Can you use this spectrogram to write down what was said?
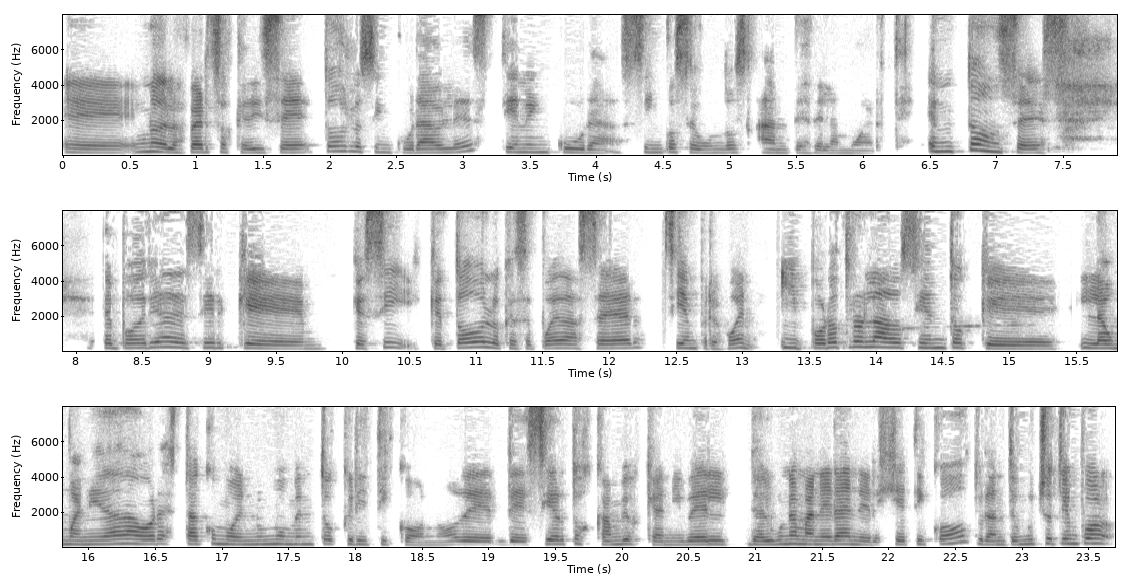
eh, uno de los versos que dice, todos los incurables tienen cura cinco segundos antes de la muerte. Entonces, te podría decir que, que sí, que todo lo que se pueda hacer siempre es bueno. Y por otro lado, siento que la humanidad ahora está como en un momento crítico, ¿no? De, de, ciertos cambios que a nivel, de alguna manera, energético, durante mucho tiempo,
